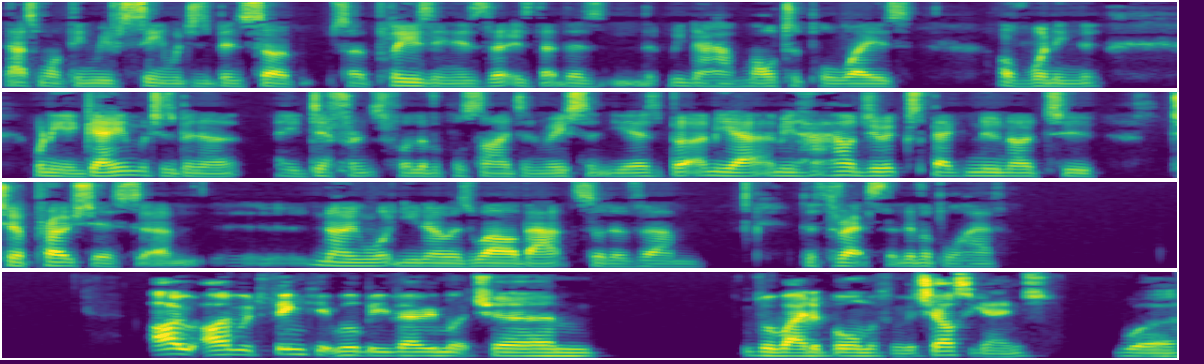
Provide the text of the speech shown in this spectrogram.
that's one thing we've seen, which has been so so pleasing, is that is that there's that we now have multiple ways of winning winning a game, which has been a, a difference for Liverpool sides in recent years. But um, yeah, I mean, how, do you expect Nuno to to approach this, um, knowing what you know as well about sort of um, the threats that Liverpool have? I I would think it will be very much um, the way the Bournemouth and the Chelsea games were.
